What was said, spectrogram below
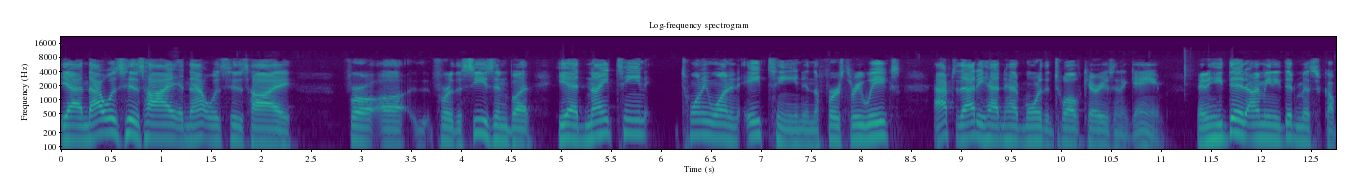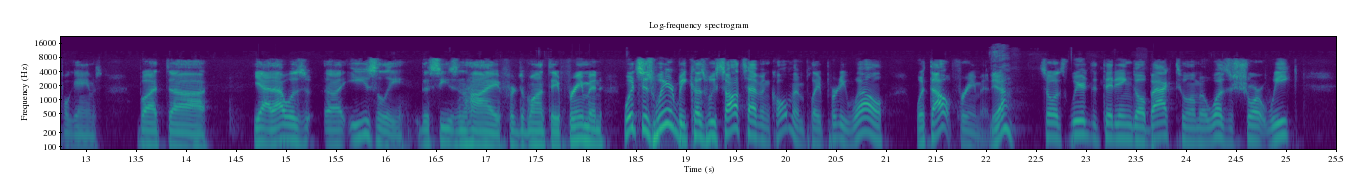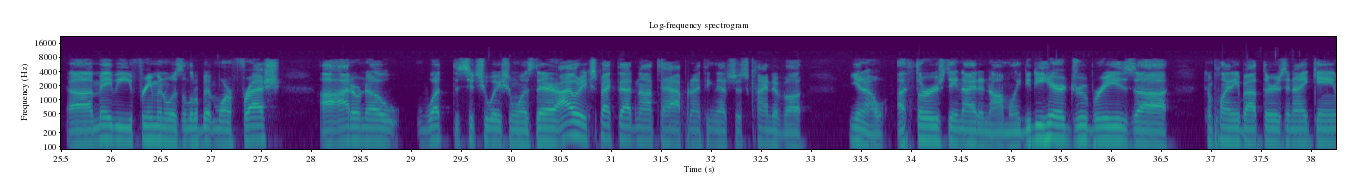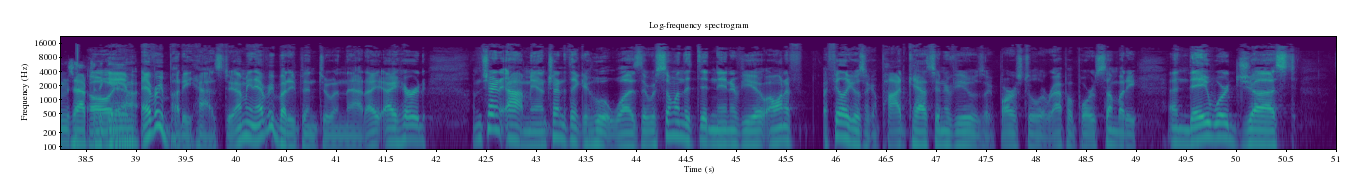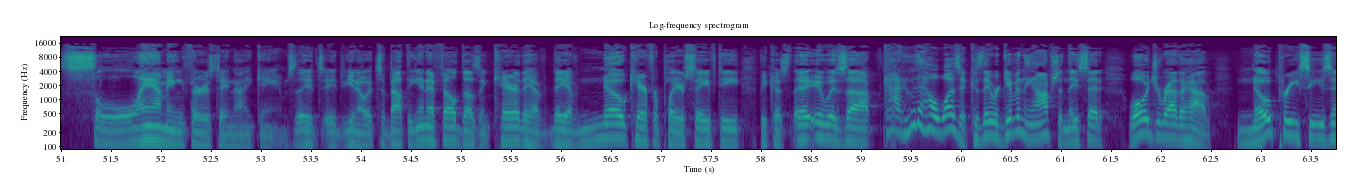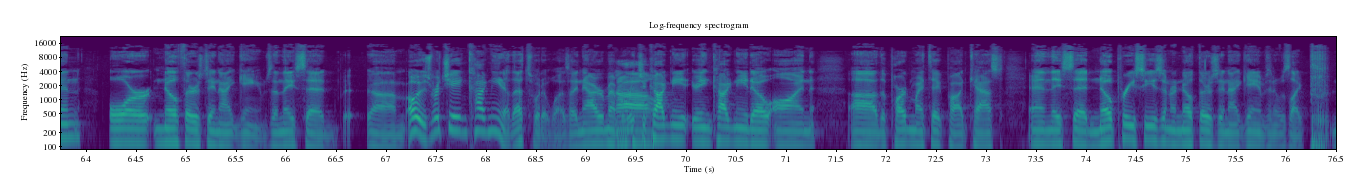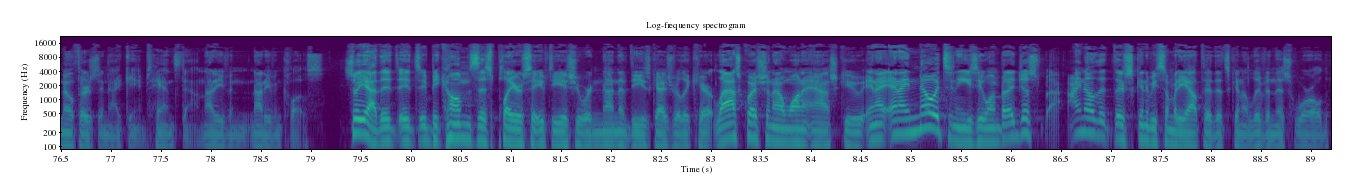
Yeah, and that was his high, and that was his high for uh for the season. But he had 19, 21, and 18 in the first three weeks. After that, he hadn't had more than 12 carries in a game, and he did. I mean, he did miss a couple games, but uh, yeah, that was uh, easily the season high for Devonta Freeman, which is weird because we saw Tevin Coleman play pretty well without Freeman. Yeah. So it's weird that they didn't go back to him. It was a short week. Uh, maybe Freeman was a little bit more fresh. Uh, I don't know what the situation was there. I would expect that not to happen. I think that's just kind of a, you know, a Thursday night anomaly. Did you hear Drew Brees uh, complaining about Thursday night games after oh the game? yeah, everybody has to. I mean, everybody's been doing that. I, I heard. I'm trying to. Ah, man, I'm trying to think of who it was. There was someone that did an interview. I want to. I feel like it was like a podcast interview. It was like Barstool or Rappaport or somebody, and they were just slamming Thursday night games. It's it, you know it's about the NFL doesn't care. They have they have no care for player safety because it was uh God who the hell was it? Because they were given the option. They said, "What would you rather have? No preseason or no Thursday night games?" And they said, um, "Oh, it was Richie Incognito. That's what it was. I now remember Oh. Richie Cogni- Incognito on uh, the Pardon My Take podcast, and they said no preseason or no Thursday night games, and it was like pfft, no Thursday night games, hands down, not even not even close. So yeah, it, it, it becomes this player safety issue where none of these guys really care. Last question I want to ask you, and I and I know it's an easy one, but I just I know that there's going to be somebody out there that's going to live in this world.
